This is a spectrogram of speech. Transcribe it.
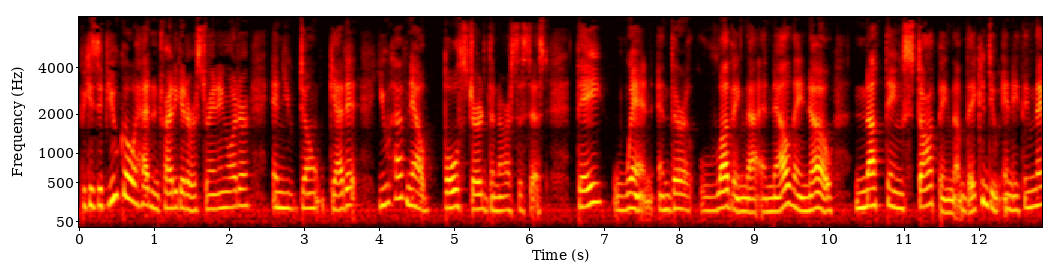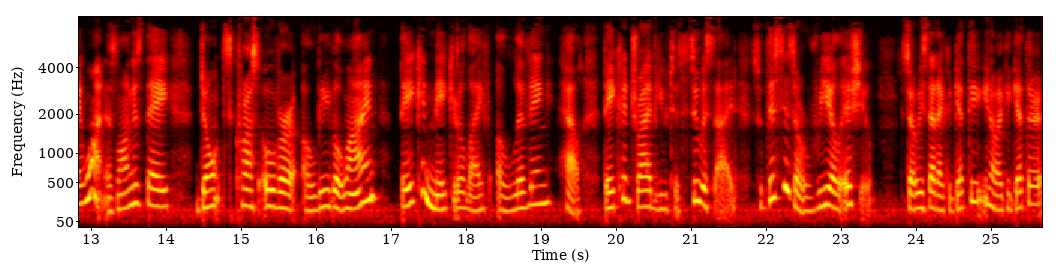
Because if you go ahead and try to get a restraining order and you don't get it, you have now bolstered the narcissist. They win and they're loving that. And now they know nothing's stopping them. They can do anything they want. As long as they don't cross over a legal line, they can make your life a living hell. They could drive you to suicide. So this is a real issue. So he said I could get the, you know, I could get the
